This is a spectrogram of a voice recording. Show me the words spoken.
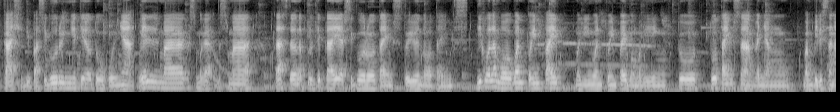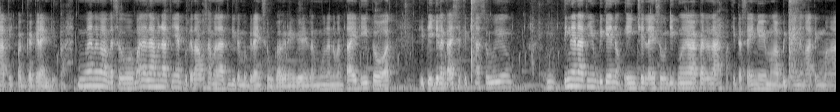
cash, di ba? Siguro yun yung tinutukoy niya. Well, mas, mas, mas mataas daw na multiplier, siguro times 2 yun o times, di ko alam o 1.5, magiging 1.5 o magiging 2, 2 times na ang kanyang pambilis ng ating pagka-grind, di ba? Ano nga ba, so malalaman natin yan pagkatapos naman natin dito mag-grind. So, gagawin lang muna naman tayo dito at titigil lang tayo sa kitna. So, yung, tingnan natin yung bigay ng angel line. So, hindi ko nga pala nakapakita sa inyo yung mga bigay ng ating mga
